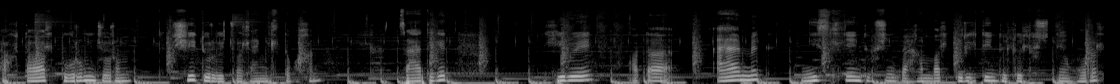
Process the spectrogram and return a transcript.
тогтоол, дүрм, журам, шийдвэр гэж бол ангилдаг бахна. За тэгэд хэрвээ одоо аймаг нийслэлийн төвшөнд байх юм бол иргэдийн төлөөлөгчдийн хурал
